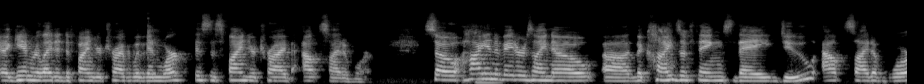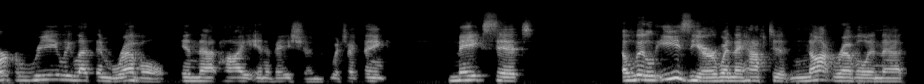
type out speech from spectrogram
again related to find your tribe within work. This is find your tribe outside of work. So, high innovators, I know uh, the kinds of things they do outside of work really let them revel in that high innovation, which I think makes it a little easier when they have to not revel in that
